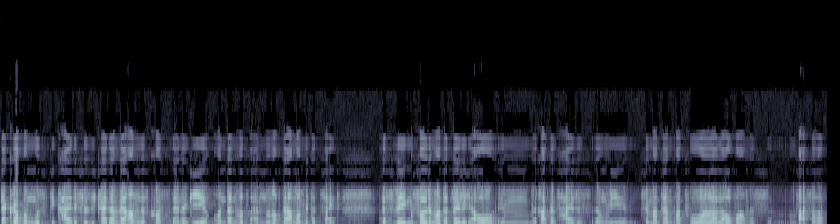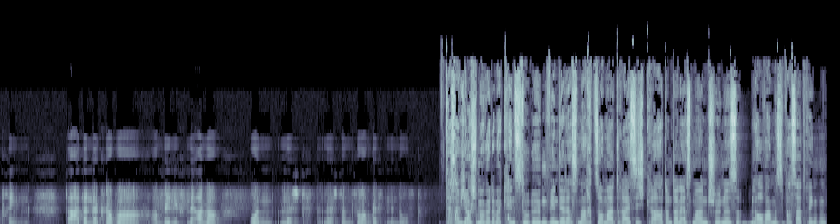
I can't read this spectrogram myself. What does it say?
Der Körper muss die kalte Flüssigkeit erwärmen, das kostet Energie und dann wird es einem nur noch wärmer mit der Zeit. Deswegen sollte man tatsächlich auch im, gerade wenn es heiß ist, irgendwie Zimmertemperatur oder lauwarmes Wasser trinken. Da hat dann der Körper am wenigsten Ärger und löscht, löscht dann so am besten den Durst. Das habe ich auch schon mal gehört, aber kennst du irgendwen, der das macht? Sommer 30 Grad und dann erstmal ein schönes lauwarmes Wasser trinken?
